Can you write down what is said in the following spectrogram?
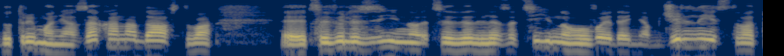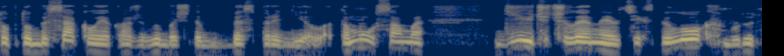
дотримання законодавства, е, цивілізаційного ведення бджільництва, тобто без всякого, я кажу, вибачте, безпреділа. Тому саме діючі члени цих спілок будуть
